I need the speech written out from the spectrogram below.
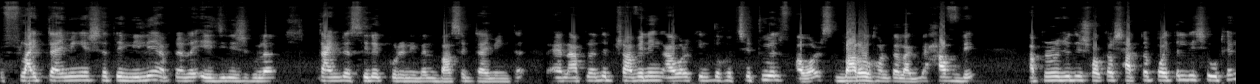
ফ্লাইট টাইমিং এর সাথে মিলে আপনারা এই জিনিসগুলা টাইমটা সিলেক্ট করে নেবেন, বাসের টাইমিংটা এন্ড আপনাদের ট্রাভেলিং আওয়ার কিন্তু হচ্ছে টুয়েলভ আওয়ার্স বারো ঘণ্টা লাগবে হাফ ডে আপনারা যদি সকাল সাতটা পঁয়তাল্লিশে উঠেন,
